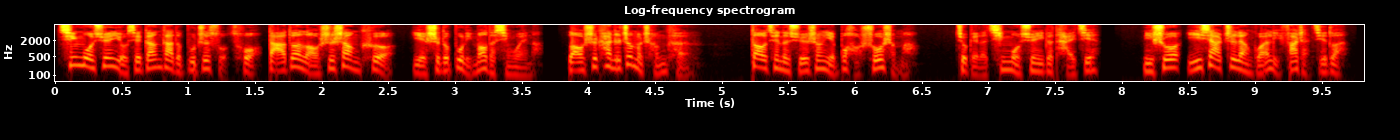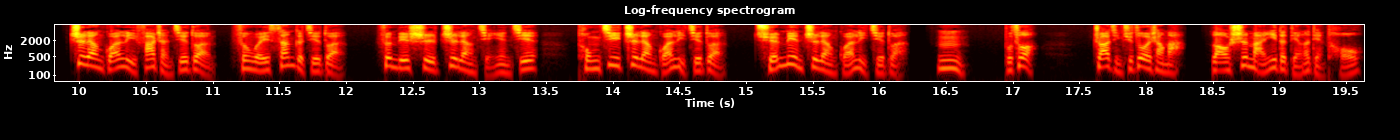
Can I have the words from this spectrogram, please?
清墨轩有些尴尬的不知所措，打断老师上课也是个不礼貌的行为呢。老师看着这么诚恳，道歉的学生也不好说什么，就给了清墨轩一个台阶。你说一下质量管理发展阶段。质量管理发展阶段分为三个阶段，分别是质量检验阶、统计质量管理阶段、全面质量管理阶段。嗯，不错，抓紧去座位上吧。老师满意的点了点头，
